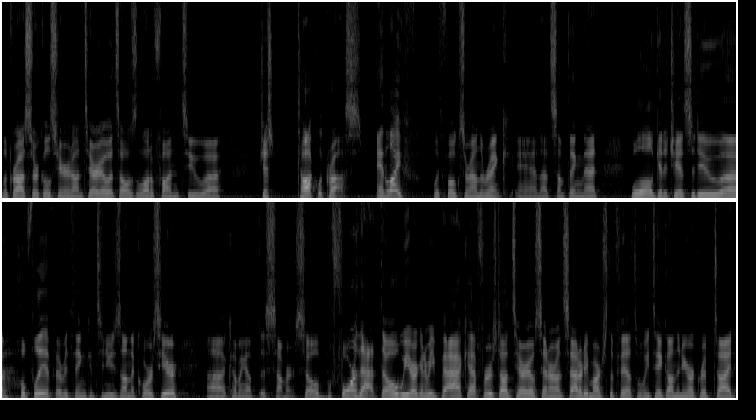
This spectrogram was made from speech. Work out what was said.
lacrosse circles here in Ontario. It's always a lot of fun to uh, just talk lacrosse and life with folks around the rink. And that's something that we'll all get a chance to do, uh, hopefully, if everything continues on the course here uh, coming up this summer. So before that, though, we are going to be back at First Ontario Center on Saturday, March the 5th when we take on the New York Riptide.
